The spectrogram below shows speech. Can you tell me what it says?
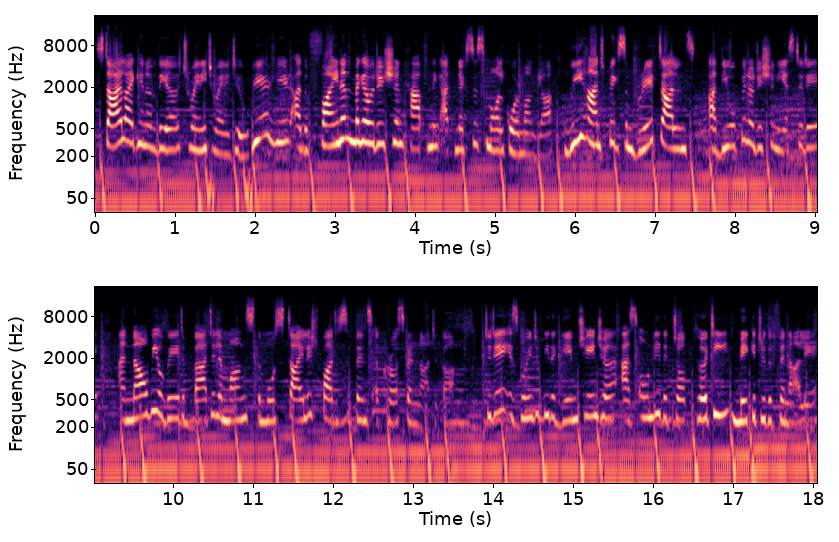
Style Icon of the Year 2022. We are here at the final mega audition happening at Nexus Mall, Koramangala. We handpicked some great talents at the open audition yesterday, and now we await a battle amongst the most stylish participants across Karnataka. Today is going to be the game changer as only the top 30 make it to the finale.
